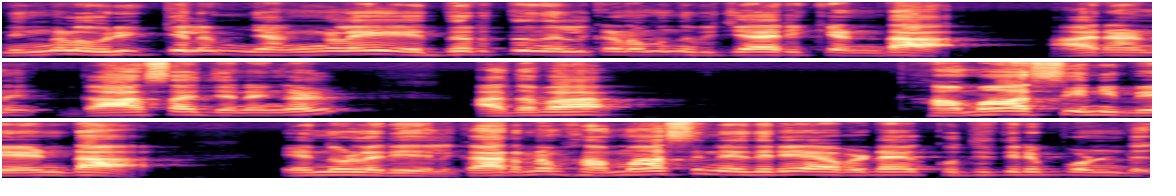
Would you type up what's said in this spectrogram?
നിങ്ങൾ ഒരിക്കലും ഞങ്ങളെ എതിർത്ത് നിൽക്കണമെന്ന് വിചാരിക്കേണ്ട. ആരാണ്? ഗാസ ജനങ്ങൾ അഥവാ ഹമാസിന് വേണ്ട എന്നുള്ള രീതിയിൽ. കാരണം ഹമാസിനെതിരെ അവിടെ കുത്തിത്തിരിപ്പുണ്ട്.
